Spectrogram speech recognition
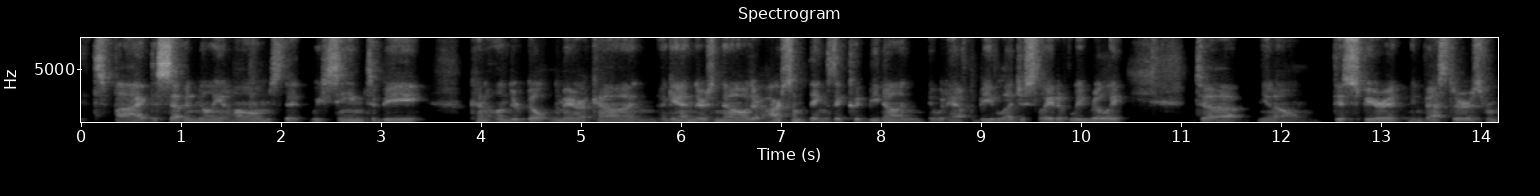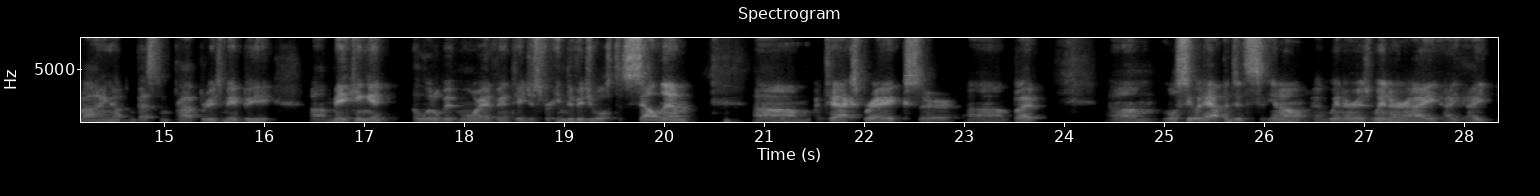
it's five to seven million homes that we seem to be kind of underbuilt in America. And again, there's no, there are some things that could be done. It would have to be legislatively, really, to, you know, dispirit investors from buying up investment properties, maybe uh, making it a little bit more advantageous for individuals to sell them um, with tax breaks or, uh, but um, we'll see what happens. It's, you know, a winner is winner. I, I, I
